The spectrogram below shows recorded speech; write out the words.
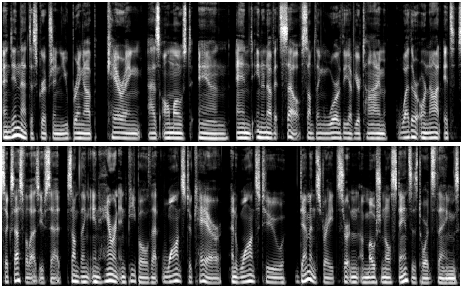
And in that description you bring up caring as almost an end in and of itself, something worthy of your time, whether or not it's successful, as you said, something inherent in people that wants to care and wants to demonstrate certain emotional stances towards things.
